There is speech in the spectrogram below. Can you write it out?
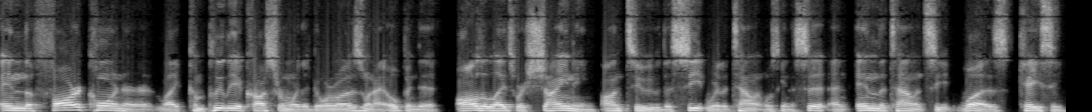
in the far corner, like completely across from where the door was when I opened it, all the lights were shining onto the seat where the talent was going to sit. And in the talent seat was Casey.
